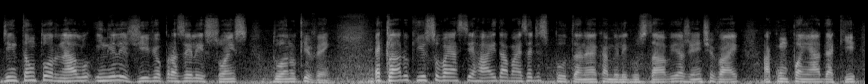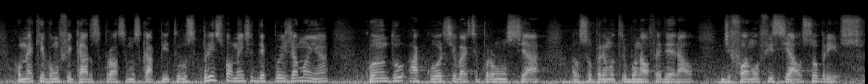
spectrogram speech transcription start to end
de então torná-lo inelegível para as eleições do ano que vem. É claro que isso vai acirrar ainda mais a disputa, né, Camila e Gustavo, e a gente vai acompanhar daqui como é que vão ficar os próximos capítulos, principalmente depois de amanhã, quando a Corte vai se pronunciar, o Supremo Tribunal Federal, de forma oficial sobre isso.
